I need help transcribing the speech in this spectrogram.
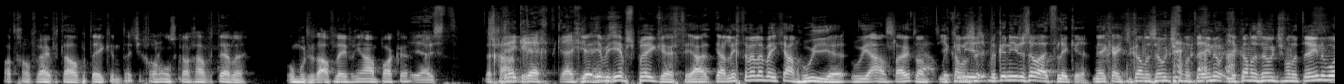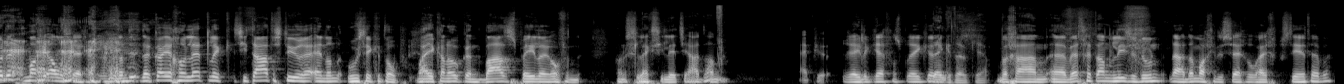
Wat gewoon vrij vertaald betekent dat je gewoon ons kan gaan vertellen... hoe moeten we de aflevering aanpakken. Juist. Gaat- Spreekrecht krijg je. Je, hebt- je hebt spreekrecht. Ja, ja, ligt er wel een beetje aan hoe je hoe je aansluit. Want Ja, we, je kan kunnen een hier, zo- we kunnen hier er zo uit flikkeren. Nee, kijk, je kan een zoontje van de trainer, je kan een zoontje van de trainer worden, mag je alles zeggen. Dan, dan kan je gewoon letterlijk citaten sturen en dan hoest ik het op. Maar je kan ook een basisspeler of een, gewoon een selectielid, ja, dan heb je redelijk recht van spreken. Denk het ook, ja. We gaan eh wedstrijdanalyses doen. Nou, dan mag je dus zeggen hoe wij gepresteerd hebben.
